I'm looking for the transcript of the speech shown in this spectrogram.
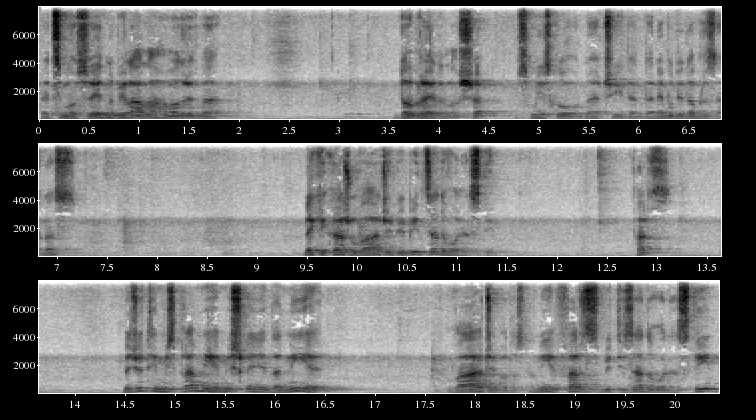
Recimo, svejedno bila Allahova odredba dobra ili loša, u smislu, znači, da, da ne bude dobro za nas, neki kažu vađi bi biti zadovoljan s tim. Fars. Međutim, ispravnije je mišljenje da nije vađiv, odnosno nije fars biti zadovoljan s tim,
